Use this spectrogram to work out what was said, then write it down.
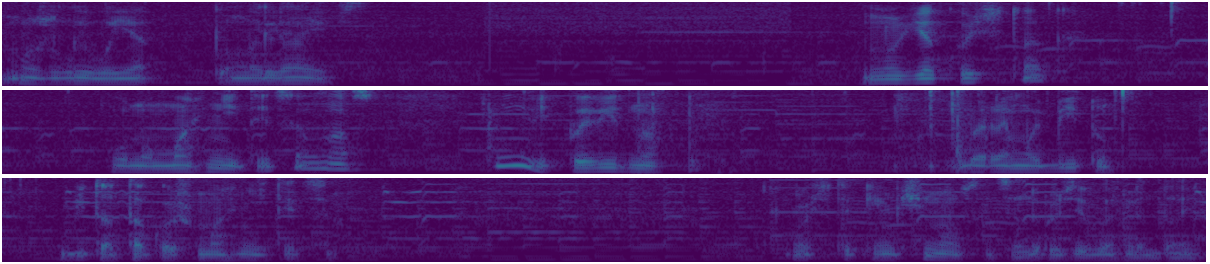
Можливо, я помиляюсь. Ну, якось так. Воно магнітиться у нас. І відповідно беремо біту. Біта також магнітиться. Ось таким чином все це, друзі, виглядає.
